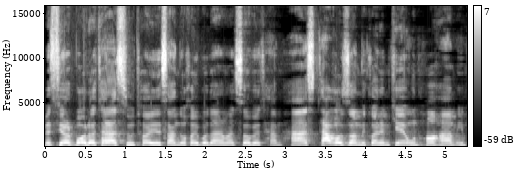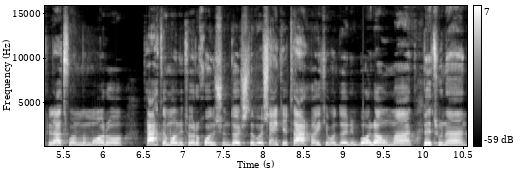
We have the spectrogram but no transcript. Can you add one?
بسیار بالاتر از سودهای صندوق های با درآمد ثابت هم هست تقاضا می‌کنیم که اونها هم این پلتفرم ما رو تحت مانیتور خودشون داشته باشن که طرحهایی که ما داریم بالا اومد بتونن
